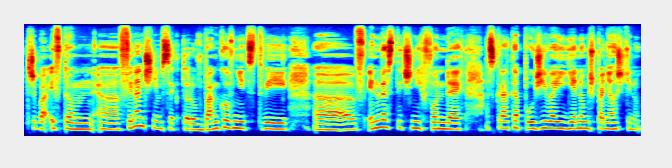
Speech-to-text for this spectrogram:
třeba i v tom uh, finančním sektoru, v bankovnictví, uh, v investičních fondech a zkrátka používají jenom španělštinu.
